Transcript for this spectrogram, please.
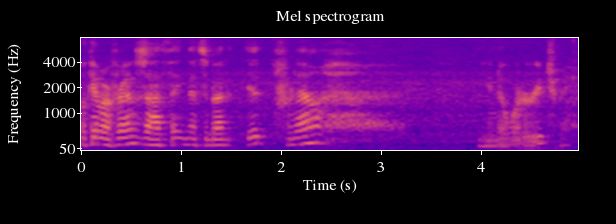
Okay, my friends, I think that's about it for now. You know where to reach me.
